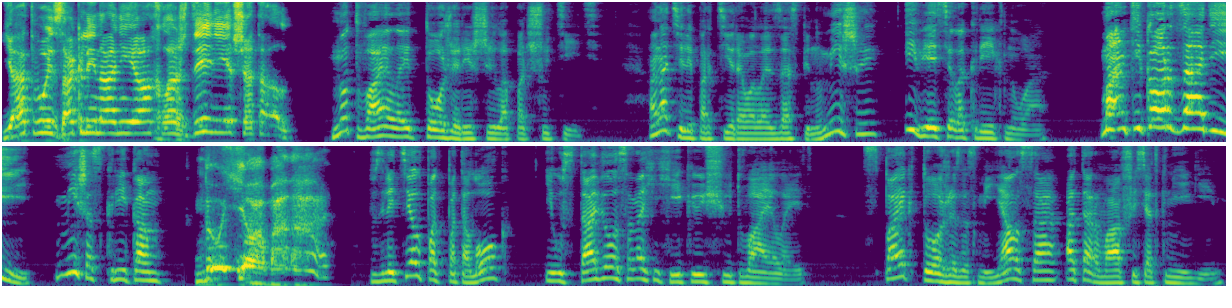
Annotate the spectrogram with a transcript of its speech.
«Я твой заклинание охлаждения шатал!» Но Твайлайт тоже решила подшутить. Она телепортировалась за спину Миши и весело крикнула. «Мантикор сзади!» Миша с криком «Ну ёбана!» Взлетел под потолок и уставился на хихикающую Твайлайт. Спайк тоже засмеялся, оторвавшись от книги.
